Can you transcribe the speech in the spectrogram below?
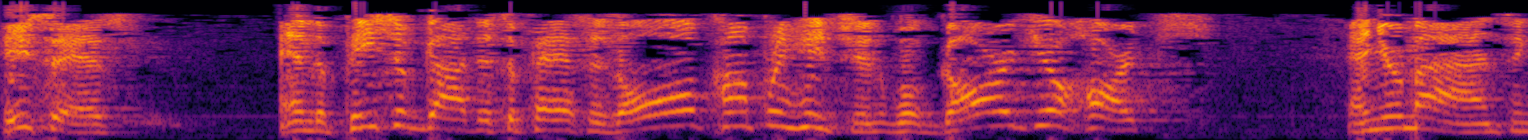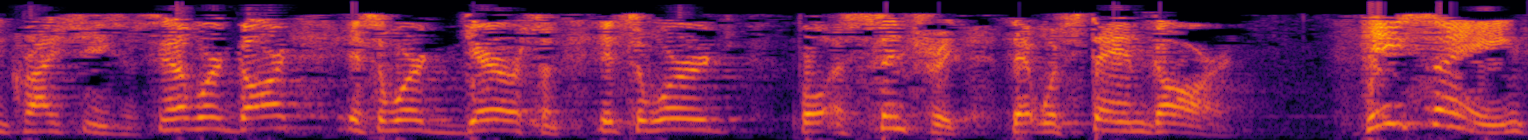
he says, and the peace of God that surpasses all comprehension will guard your hearts and your minds in Christ Jesus. See that word guard? It's the word garrison. It's the word for a sentry that would stand guard. He's saying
